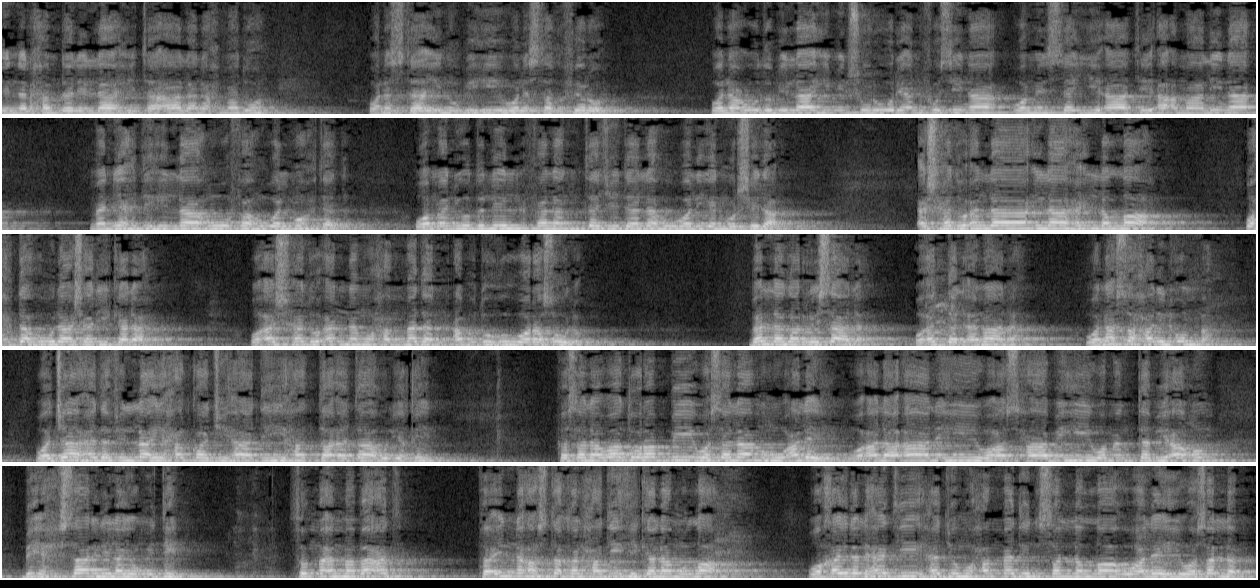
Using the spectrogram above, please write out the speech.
إن الحمد لله تعالى نحمده ونستعين به ونستغفره ونعوذ بالله من شرور أنفسنا ومن سيئات أعمالنا من يهده الله فهو المهتد ومن يضلل فلن تجد له وليا مرشدا أشهد أن لا إله إلا الله وحده لا شريك له واشهد ان محمدا عبده ورسوله بلغ الرساله وادى الامانه ونصح للامه وجاهد في الله حق جهاده حتى اتاه اليقين فصلوات ربي وسلامه عليه وعلى اله واصحابه ومن تبعهم باحسان الى يوم الدين ثم اما بعد فإن أصدق الحديث كلام الله وخير الهدي هدي محمد صلى الله عليه وسلم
